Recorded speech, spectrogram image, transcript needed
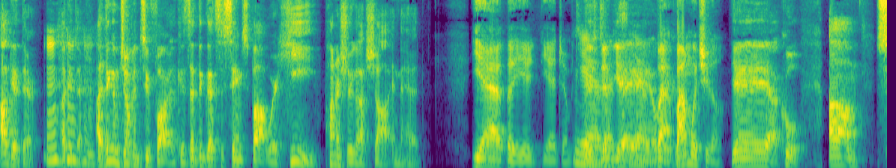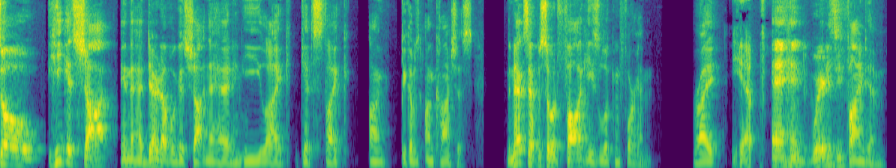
i'll get there i'll get there i think i'm jumping too far because i think that's the same spot where he punisher got shot in the head Yeah, but you yeah, jumping. Yeah, yeah, yeah, yeah, yeah. yeah, okay, but, cool. but I'm with you though. yeah, yeah, yeah, yeah, cool. Um, so he gets shot in the head. Daredevil gets shot in the head, and he like gets like un- becomes unconscious. The next episode, Foggy's looking for him, right? Yep. And where does he find him?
